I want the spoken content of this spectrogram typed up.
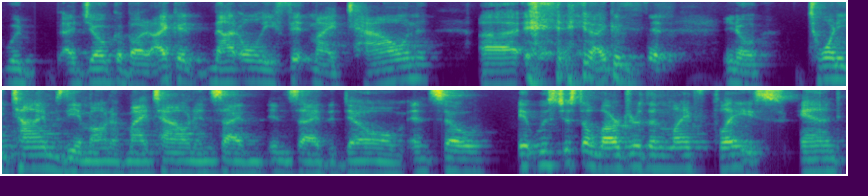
would I joke about it? I could not only fit my town, uh, you know, I could fit, you know, 20 times the amount of my town inside, inside the dome. And so it was just a larger than life place. And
